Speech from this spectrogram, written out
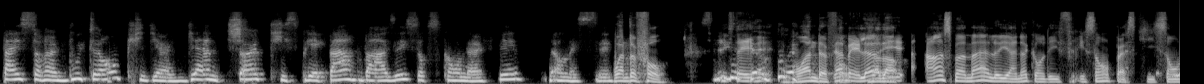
pèse sur un bouton, puis il y a un Gantt chart qui se prépare basé sur ce qu'on a fait. Non, mais c'est... Wonderful. C'est- Wonderful. Non, mais là, en ce moment, là, il y en a qui ont des frissons parce qu'ils sont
